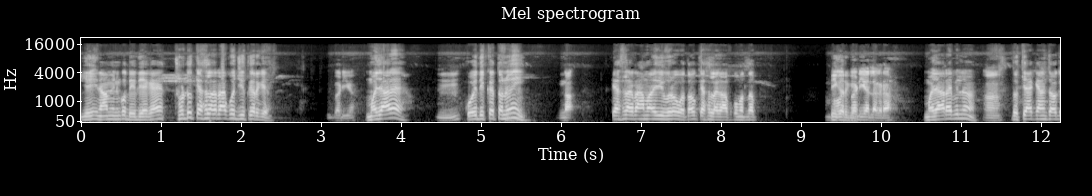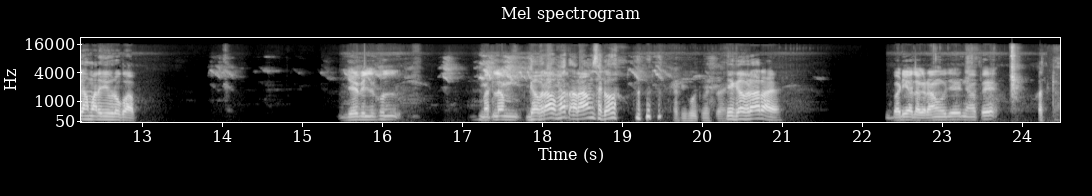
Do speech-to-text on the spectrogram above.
ये इनाम इनको दे दिया गया है। छोटू कैसा लग रहा है आपको जीत करके? बढ़िया। मज़ा आ रहा है? हम्म। कोई दिक्कत तो नहीं? ना। कैसा लग रहा है हमारे व्यूवर को बताओ? कैसा लगा आपको मतलब? पी करके। बढ़िया लग रहा। मज़ा आ रहा है में हाँ। तो क्या कहना चाहोगे हमारे व्यूवर को आप? ये बिल्कुल मतलब घबराओ मत आराम से कहो। ये घबरा रहा है। बढ़िया लग रहा है मुझे यहाँ पे। अच्छा।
